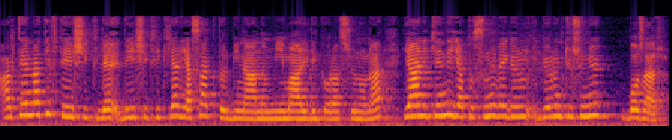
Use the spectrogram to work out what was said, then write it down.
alternatif değişiklikler, değişiklikler yasaktır binanın mimari dekorasyonuna. Yani kendi yapısını ve görüntüsünü bozar.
